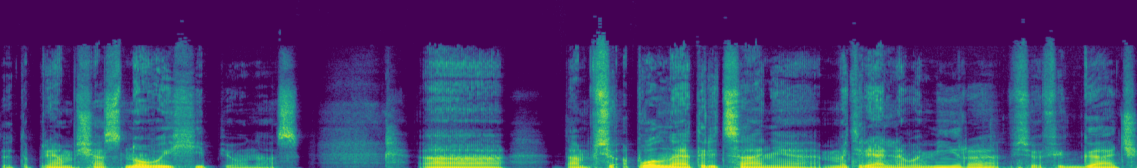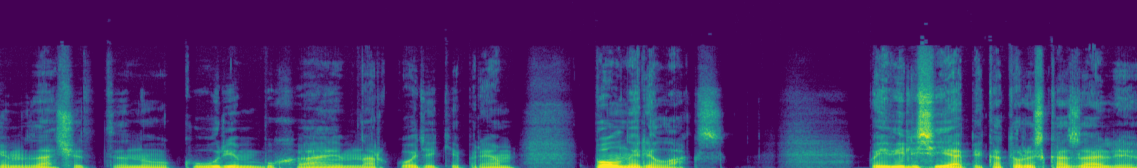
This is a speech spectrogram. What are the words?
это прям сейчас новые хиппи у нас. А, там все полное отрицание материального мира, все фигачим, значит, ну, курим, бухаем, наркотики, прям полный релакс. Появились япи, которые сказали,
